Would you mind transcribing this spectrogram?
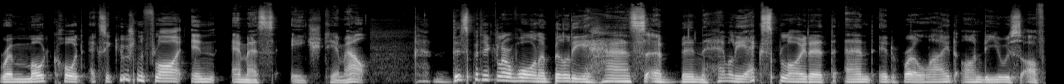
remote code execution flaw in MS HTML. This particular vulnerability has uh, been heavily exploited and it relied on the use of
